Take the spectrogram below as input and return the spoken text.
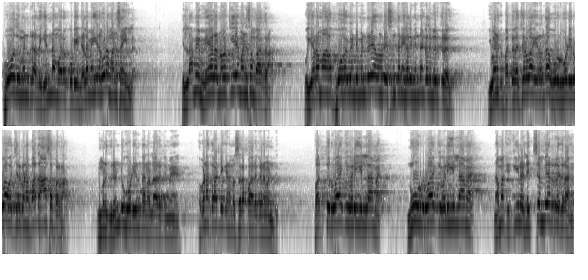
போதும் என்று அந்த எண்ணம் வரக்கூடிய நிலைமையில கூட மனுஷன் இல்லை. எல்லாமே மேலே நோக்கியே மனுஷன் பார்க்குறான். உயரமாக போக வேண்டும் என்றே அவனுடைய சிந்தனைகளும் எண்ணங்களும் இருக்கிறது. இவனுக்கு பத்து லட்ச ரூபாய் இருந்தால் ஒரு கோடி ரூபாய் வச்சிருக்கணும் பார்த்து ஆசைப்படுறான். நம்மளுக்கு ரெண்டு கோடி இருந்தால் நல்லா இருக்குமே. அவனை காட்டிக்கு நம்ம சிறப்பாக இருக்கணுமென்று பத்து ரூபாய்க்கு வழி இல்லாமல் நூறு ரூபாய்க்கு வழி இல்லாமல் நமக்கு கீழே லட்சம் பேர் இருக்கிறாங்க.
